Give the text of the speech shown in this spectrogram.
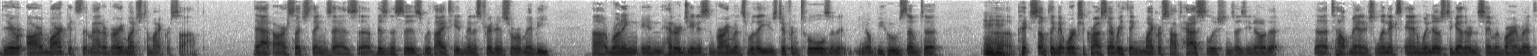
there are markets that matter very much to Microsoft that are such things as uh, businesses with IT administrators who are maybe uh, running in heterogeneous environments where they use different tools, and it you know behooves them to mm-hmm. uh, pick something that works across everything. Microsoft has solutions, as you know, to uh, to help manage Linux and Windows together in the same environment,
